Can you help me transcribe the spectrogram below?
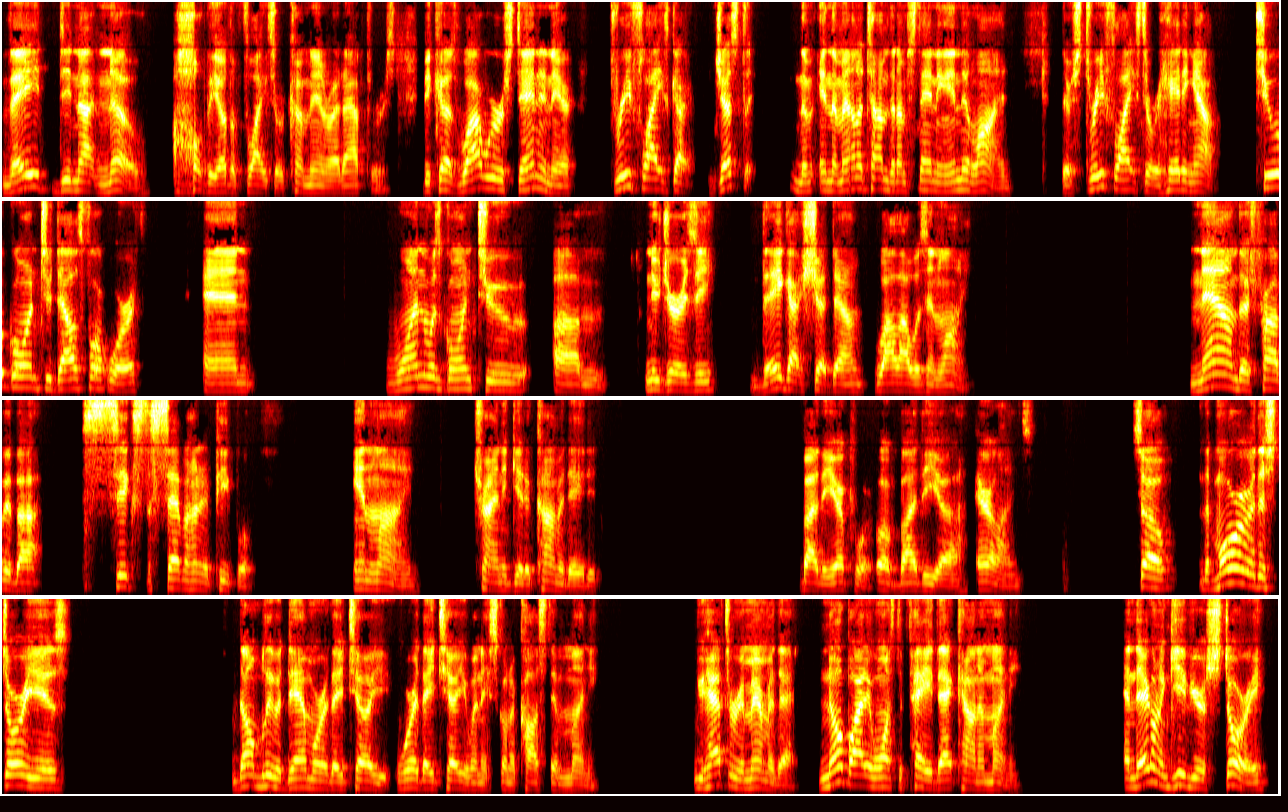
They did not know all the other flights were coming in right after us because while we were standing there, three flights got just in the, in the amount of time that I'm standing in the line. There's three flights that were heading out. Two are going to Dallas Fort Worth, and one was going to um, New Jersey. They got shut down while I was in line. Now there's probably about six to 700 people in line trying to get accommodated by the airport or by the uh, airlines. So the moral of the story is don't believe a damn word they tell you, word they tell you when it's going to cost them money. You have to remember that. Nobody wants to pay that kind of money. And they're going to give you a story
